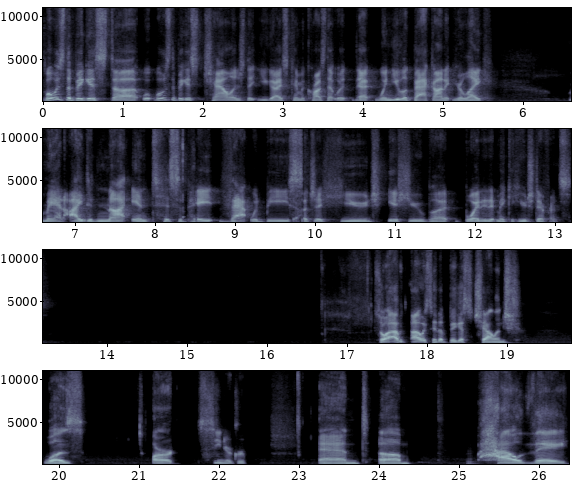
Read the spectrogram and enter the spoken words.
What was the biggest uh, What was the biggest challenge that you guys came across that w- that when you look back on it, you're like, man, I did not anticipate that would be yeah. such a huge issue, but boy, did it make a huge difference. So I would, I would say the biggest challenge was our senior group and um, how they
